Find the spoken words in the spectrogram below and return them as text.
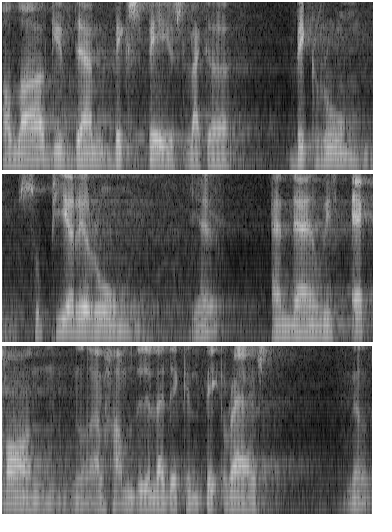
Allah give them big space like a big room, superior room, yeah, And then with aircon, you know, Alhamdulillah, they can take rest. You know?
